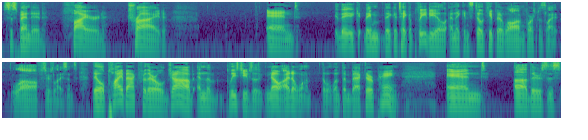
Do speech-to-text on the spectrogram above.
suspended, fired, tried, and they they they could take a plea deal and they can still keep their law enforcement li- law officer's license. They'll apply back for their old job, and the police chief says, "No, I don't want them, don't want them back. They're paying." And uh, there's this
